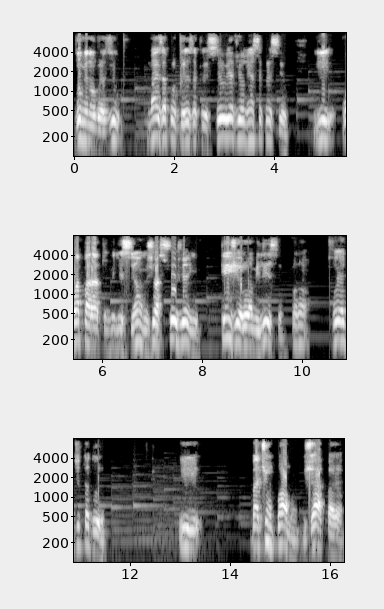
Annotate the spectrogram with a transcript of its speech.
dominou o Brasil, mais a pobreza cresceu e a violência cresceu. E o aparato miliciano já surge aí. Quem gerou a milícia foi a ditadura. E batiam palma já para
